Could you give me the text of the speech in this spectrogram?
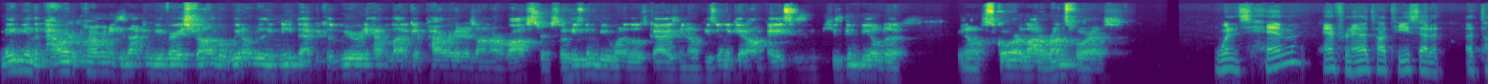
Maybe in the power department, he's not going to be very strong, but we don't really need that because we already have a lot of good power hitters on our roster. So he's going to be one of those guys, you know, he's going to get on base. He's, he's going to be able to, you know, score a lot of runs for us. When it's him and Fernando Tatis at a, a t-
